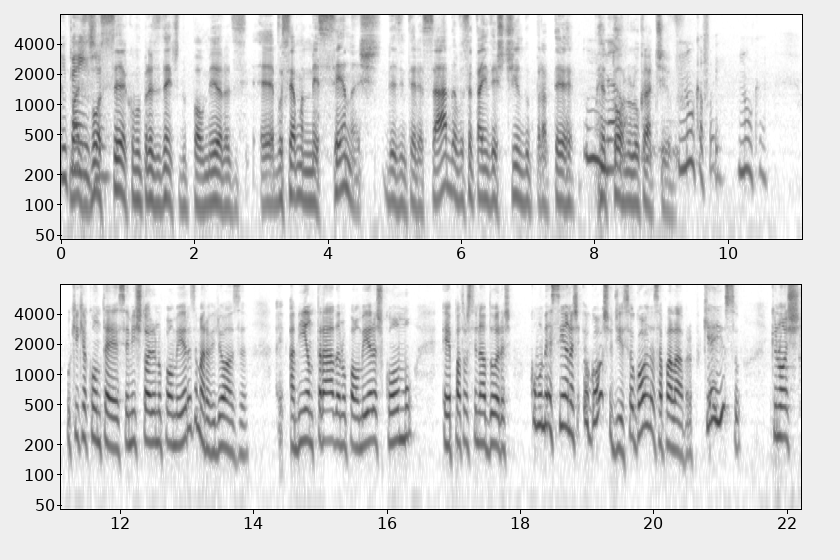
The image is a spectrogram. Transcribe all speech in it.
Entende? Mas você, como presidente do Palmeiras, é, você é uma mecenas desinteressada? Você está investindo para ter retorno Não, lucrativo? Nunca foi, nunca. O que, que acontece? A minha história no Palmeiras é maravilhosa. A minha entrada no Palmeiras como é, patrocinadoras, como mecenas, eu gosto disso, eu gosto dessa palavra, porque é isso que nós.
